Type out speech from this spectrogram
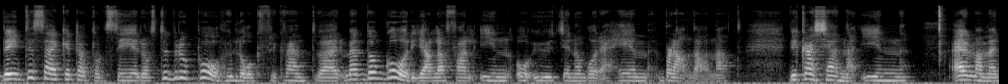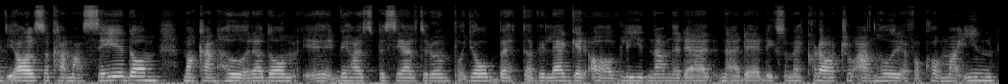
det är inte säkert att de ser oss, det beror på hur lågfrekvent du är, men de går i alla fall in och ut genom våra hem bland annat. Vi kan känna in är man medial så kan man se dem, man kan höra dem. Eh, vi har ett speciellt rum på jobbet där vi lägger avlidna när det, är, när det liksom är klart så anhöriga får komma in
